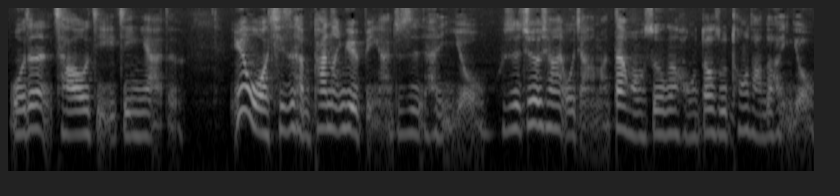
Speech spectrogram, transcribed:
我真的超级惊讶的，因为我其实很怕那月饼啊，就是很油，或是就像我讲的嘛，蛋黄酥跟红豆酥通常都很油，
